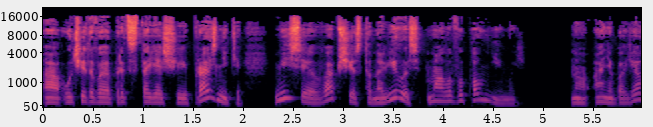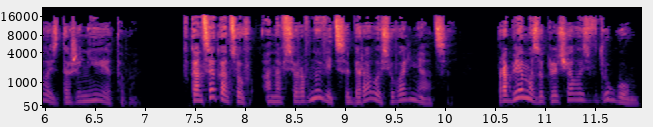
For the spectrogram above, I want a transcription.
а, учитывая предстоящие праздники, миссия вообще становилась маловыполнимой. Но Аня боялась даже не этого. В конце концов, она все равно ведь собиралась увольняться. Проблема заключалась в другом.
